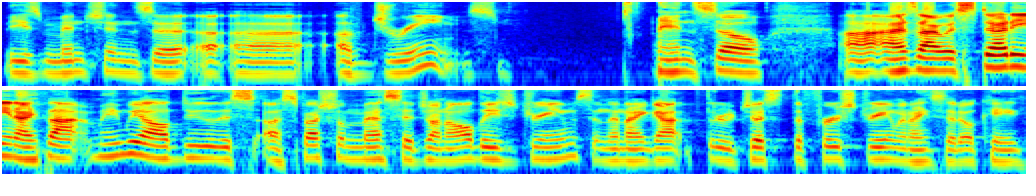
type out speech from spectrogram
these mentions uh, uh, uh of dreams. And so, uh, as I was studying, I thought maybe I'll do this a special message on all these dreams. And then I got through just the first dream, and I said, okay,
